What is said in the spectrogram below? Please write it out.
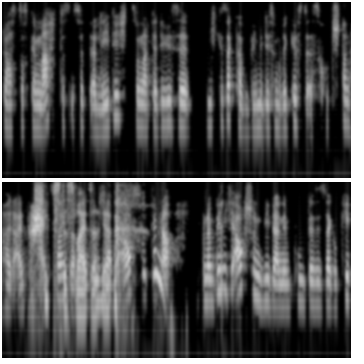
du hast das gemacht, das ist jetzt erledigt, so nach der Devise, wie ich gesagt habe, wie mit diesem Register, es rutscht dann halt einfach Schiebst eins weiter. Es weiter also ja. auch so, genau. Und dann bin ich auch schon wieder an dem Punkt, dass ich sage, okay,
